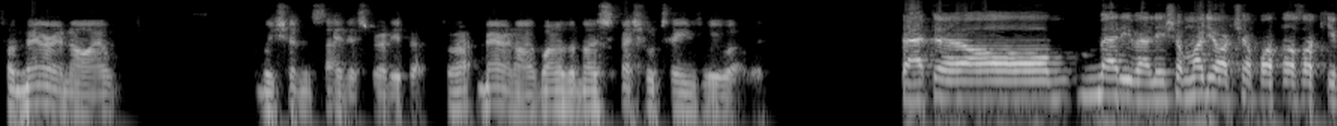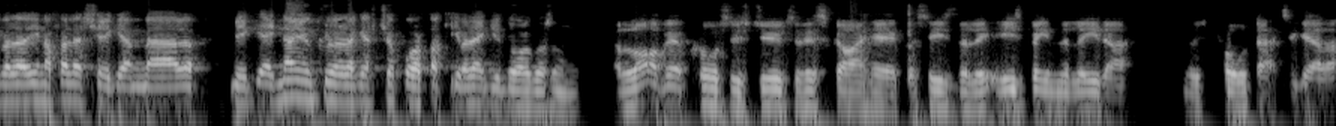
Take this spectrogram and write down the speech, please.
for Mary and I, we shouldn't say this really, but for Mary and I, one of the most special teams we work with. Tehát a Merivel és a magyar csapat az, akivel én a feleségemmel még egy nagyon különleges csoport, akivel együtt dolgozunk. A lot of it, of course, is due to this guy here, because he's the he's been the leader pulled that together.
